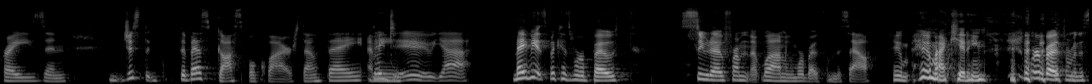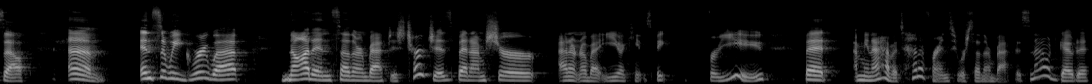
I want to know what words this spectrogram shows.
praise and just the, the best gospel choirs, don't they? I mean they mean, do, yeah. Maybe it's because we're both pseudo from the, well, I mean, we're both from the South. Who, who am I kidding? we're both from the South. Um, and so we grew up not in Southern Baptist churches, but I'm sure, I don't know about you, I can't speak for you. But I mean, I have a ton of friends who are Southern Baptists, and I would go to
